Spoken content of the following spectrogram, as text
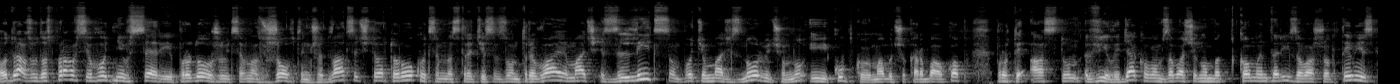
Одразу до справ сьогодні в серії продовжується в нас жовтень вже 24 року. Це в нас третій сезон триває. Матч з Ліцом, потім матч з Норвічем. Ну і кубковий, мабуть, що Карбау Коп проти Астон Вілли. Дякую вам за ваші коментарі, за вашу активність.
